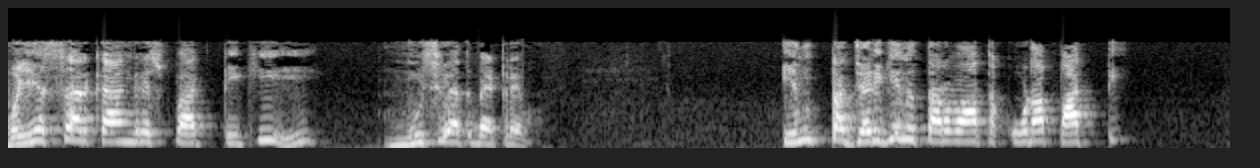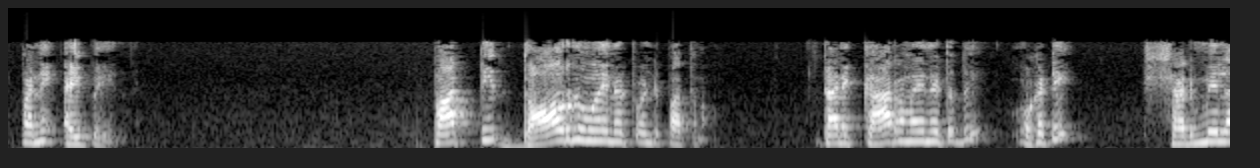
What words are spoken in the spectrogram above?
వైఎస్ఆర్ కాంగ్రెస్ పార్టీకి మూసివేత బెటరేమో ఇంత జరిగిన తర్వాత కూడా పార్టీ పని అయిపోయింది. పార్టీ దారుణమైనటువంటి పతనం. దానికి కారణమైనది ఒకటి షర్మిల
